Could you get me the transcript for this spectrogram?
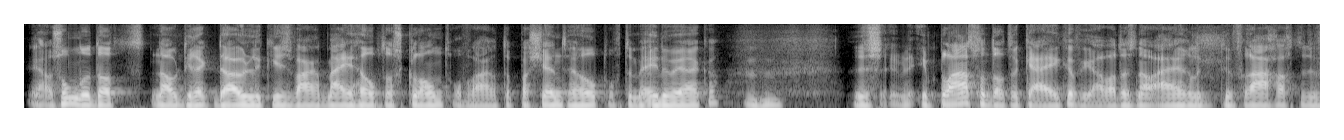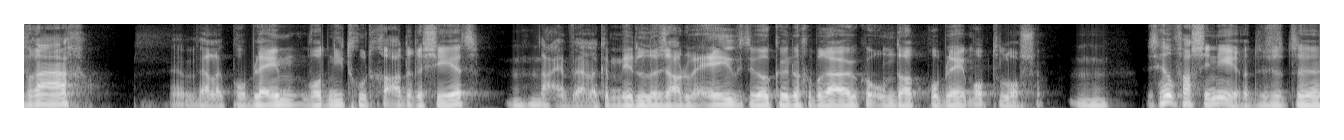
Ja, zonder dat nou direct duidelijk is waar het mij helpt als klant of waar het de patiënt helpt of de medewerker. Mhm. Dus in plaats van dat we kijken van ja, wat is nou eigenlijk de vraag achter de vraag? Eh, Welk probleem wordt niet goed geadresseerd? Mhm. Nou, en welke middelen zouden we eventueel kunnen gebruiken om dat probleem op te lossen? Mhm. Dat is heel fascinerend. Dus het, eh,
